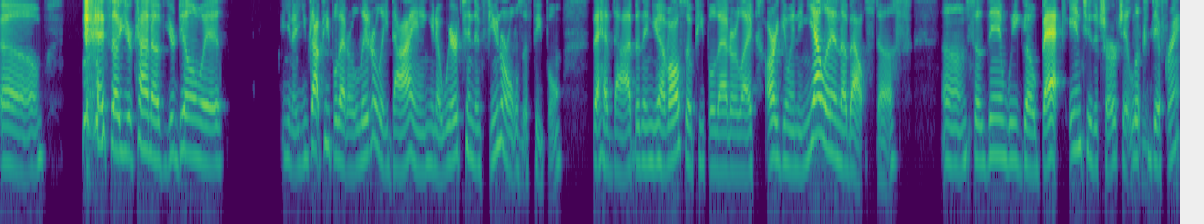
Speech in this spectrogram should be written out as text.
um and so you're kind of you're dealing with you know you've got people that are literally dying you know we're attending funerals of people that have died but then you have also people that are like arguing and yelling about stuff um, so then we go back into the church it looks Mhm. different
